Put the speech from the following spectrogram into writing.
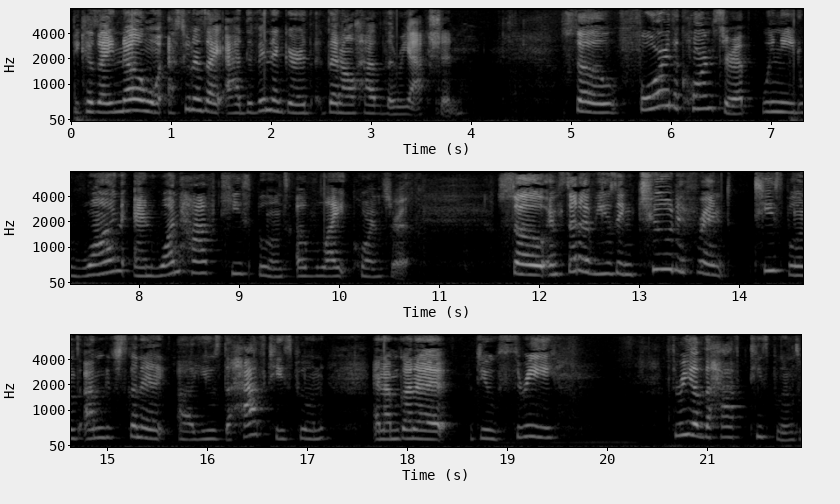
because I know as soon as I add the vinegar, then I'll have the reaction. So for the corn syrup, we need one and one half teaspoons of light corn syrup. So instead of using two different teaspoons, I'm just going to uh, use the half teaspoon and I'm going to do three, three of the half teaspoons,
